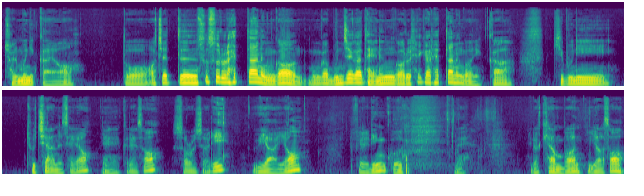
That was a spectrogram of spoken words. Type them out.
젊으니까요. 또 어쨌든 수술을 했다는 건 뭔가 문제가 되는 거를 해결했다는 거니까 기분이 좋지 않으세요? 예, 그래서 서로저리 위아영 feeling good 네, 이렇게 한번 이어서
